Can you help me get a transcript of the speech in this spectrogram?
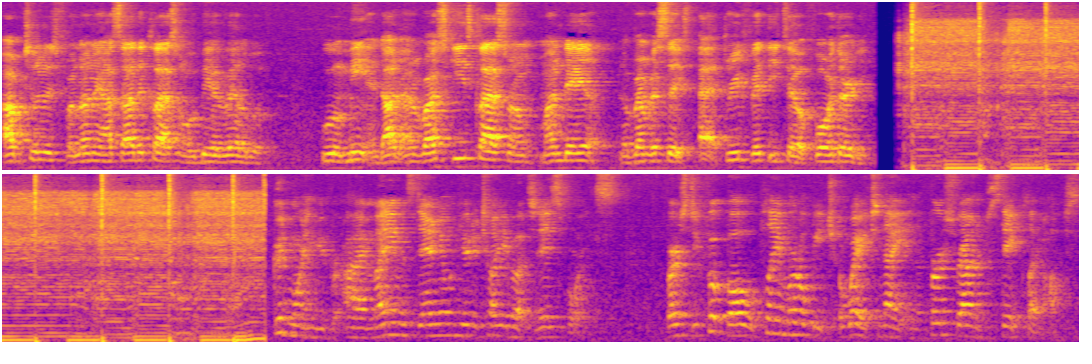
Opportunities for learning outside the classroom will be available. We will meet in Dr. Anvarsky's classroom Monday, November 6th at 3.50 till 4.30. Good morning, Beaufort High. My name is Daniel, here to tell you about today's sports. Varsity football will play Myrtle Beach away tonight in the first round of state playoffs.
